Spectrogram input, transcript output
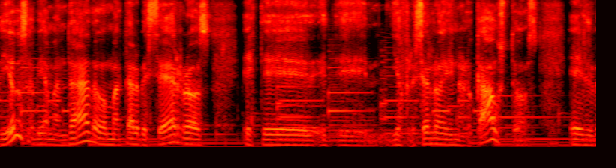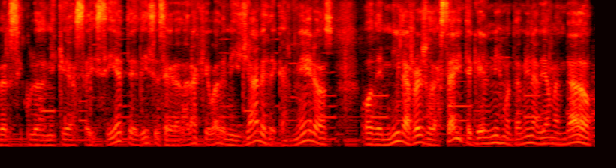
Dios había mandado matar becerros este, este y ofrecerlo en holocaustos. El versículo de Miqueas 6:7 dice, se agradará Jehová de millares de carneros o de mil arroyos de aceite que él mismo también había mandado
